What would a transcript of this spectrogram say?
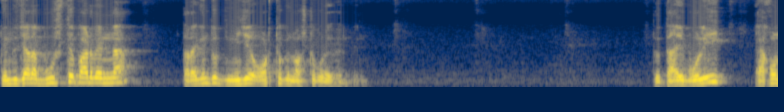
কিন্তু যারা বুঝতে পারবেন না, তারা কিন্তু নিজের অর্থকে নষ্ট করে ফেলবেন। তো তাই বলি, এখন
